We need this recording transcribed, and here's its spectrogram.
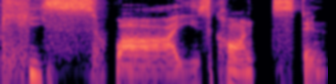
piecewise constant.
